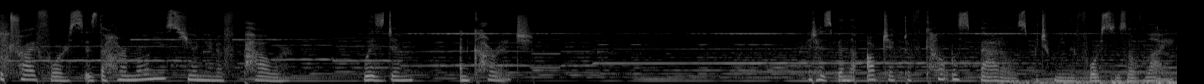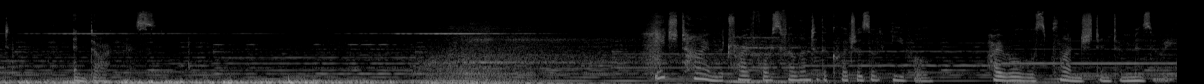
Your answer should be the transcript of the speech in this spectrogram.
The Triforce is the harmonious union of power, wisdom, and courage. It has been the object of countless battles between the forces of light and darkness. Each time the Triforce fell into the clutches of evil, Hyrule was plunged into misery.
